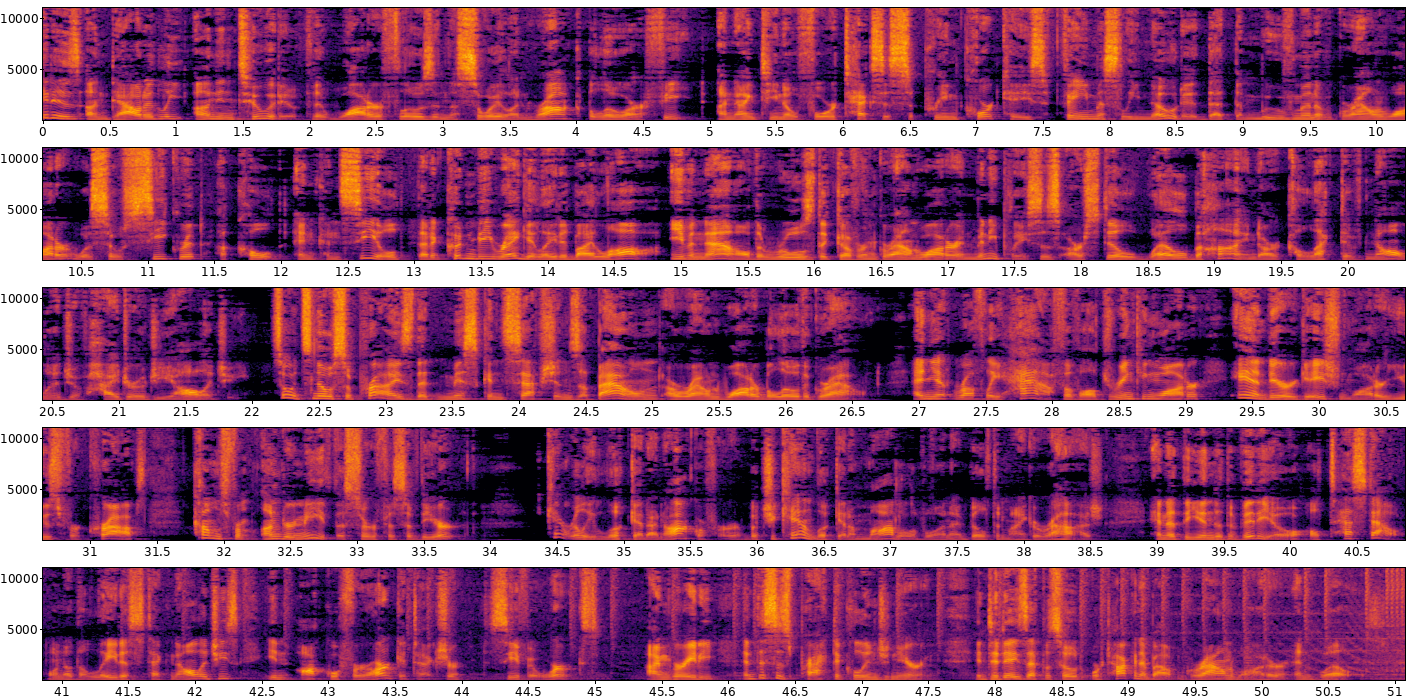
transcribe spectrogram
It is undoubtedly unintuitive that water flows in the soil and rock below our feet. A 1904 Texas Supreme Court case famously noted that the movement of groundwater was so secret, occult, and concealed that it couldn't be regulated by law. Even now, the rules that govern groundwater in many places are still well behind our collective knowledge of hydrogeology. So it's no surprise that misconceptions abound around water below the ground and yet roughly half of all drinking water and irrigation water used for crops comes from underneath the surface of the earth. You can't really look at an aquifer, but you can look at a model of one I built in my garage. And at the end of the video, I'll test out one of the latest technologies in aquifer architecture to see if it works. I'm Grady, and this is Practical Engineering. In today's episode, we're talking about groundwater and wells.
